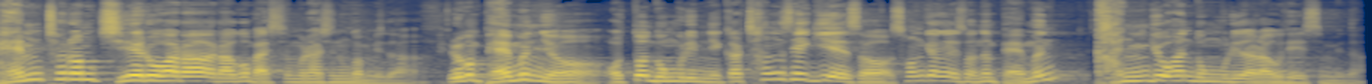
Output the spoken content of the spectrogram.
뱀처럼 지혜로워라 라고 말씀을 하시는 겁니다. 여러분, 뱀은요, 어떤 동물입니까? 창세기에서, 성경에서는 뱀은 간교한 동물이다라고 되어 있습니다.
